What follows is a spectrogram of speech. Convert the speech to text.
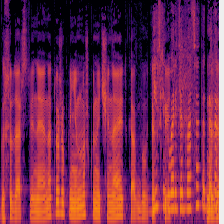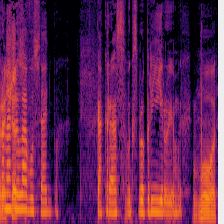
государственная, она тоже понемножку начинает как бы... Так Если сказать, говорить о 20-х годах, она жила в усадьбах как раз в экспроприируемых. Вот.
